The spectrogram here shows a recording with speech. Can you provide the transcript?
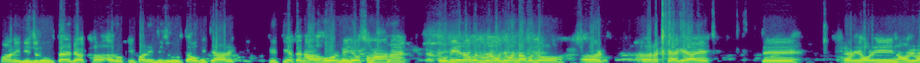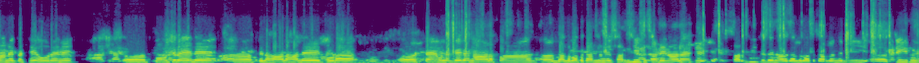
ਪਾਣੀ ਦੀ ਜ਼ਰੂਰਤ ਹੈ ਜਾਂ ਖਾ- ਰੋਟੀ ਪਾਣੀ ਦੀ ਜ਼ਰੂਰਤ ਹੈ, ਉਹ ਵੀ ਤਿਆਰ ਕੀਤੀ ਹੈ ਤੇ ਨਾਲ ਹੋਰ ਵੀ ਜੋ ਸਮਾਨ ਹੈ, ਉਹ ਵੀ ਇਹਨਾਂ ਵੱਲੋਂ, ਨੌਜਵਾਨਾਂ ਵੱਲੋਂ ਰੱਖਿਆ ਗਿਆ ਹੈ ਤੇ ਹੌਲੀ ਹੌਲੀ ਨੌਜਵਾਨ ਇਕੱਠੇ ਹੋ ਰਹੇ ਨੇ ਪਹੁੰਚ ਰਹੇ ਨੇ, ਅਹ, ਫਿਲਹਾਲ ਹਾਲੇ ਥੋੜਾ ਟਾਈਮ ਲੱਗੇਗਾ, ਨਾਲ ਆਪਾਂ ਗੱਲਬਾਤ ਕਰ ਲੈਣੇ ਸਰਬਜੀਤ ਸਾਡੇ ਨਾਲ ਹੈ। ਸਰਬਜੀਤ ਦੇ ਨਾਲ ਗੱਲਬਾਤ ਕਰ ਲੈਣੇ ਵੀ ਕੀ ਰੂਟ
